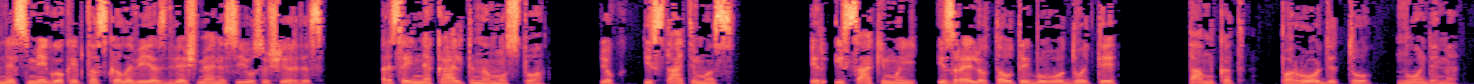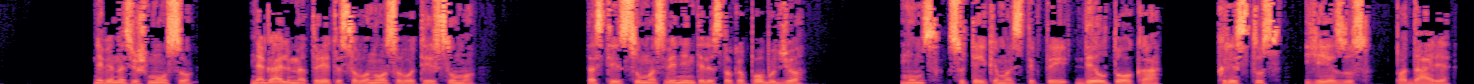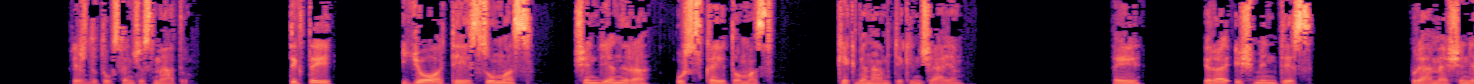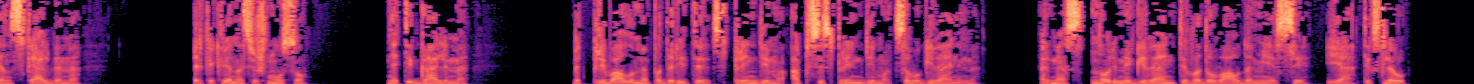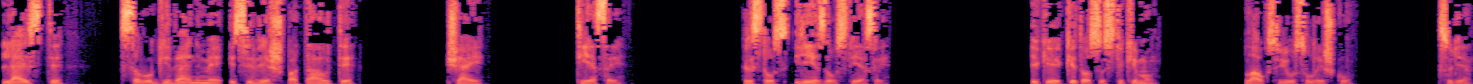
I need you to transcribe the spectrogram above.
nesmygo kaip tas kalavijas dviešmenis į jūsų širdis? Ar jisai nekaltina mus tuo, jog įstatymas ir įsakymai Izraelio tautai buvo duoti tam, kad parodytų nuodėmę? Ne vienas iš mūsų Negalime turėti savo nuosavo teisumo. Tas teisumas vienintelis tokio pobūdžio mums suteikiamas tik tai dėl to, ką Kristus Jėzus padarė prieš du tūkstančius metų. Tik tai jo teisumas šiandien yra užskaitomas kiekvienam tikinčiajam. Tai yra išmintis, kurią mes šiandien skelbėme Ir kiekvienas iš mūsų ne tik galime, bet privalome padaryti sprendimą, apsisprendimą savo gyvenime. Ar mes norime gyventi vadovaudamiesi ją, tiksliau, leisti savo gyvenime įsiviešpatauti šiai tiesai. Kristaus Jėzaus tiesai. Iki kito sustikimo. Lauksiu jūsų laiškų. Sudė.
